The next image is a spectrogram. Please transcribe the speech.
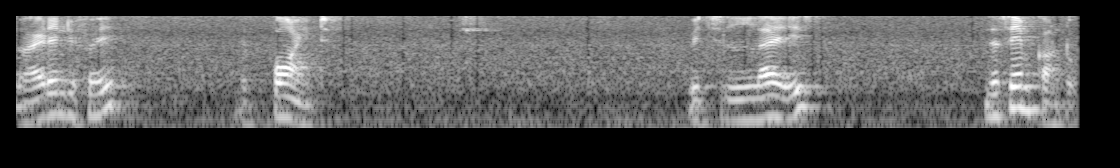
you identify the point which lies the same contour.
